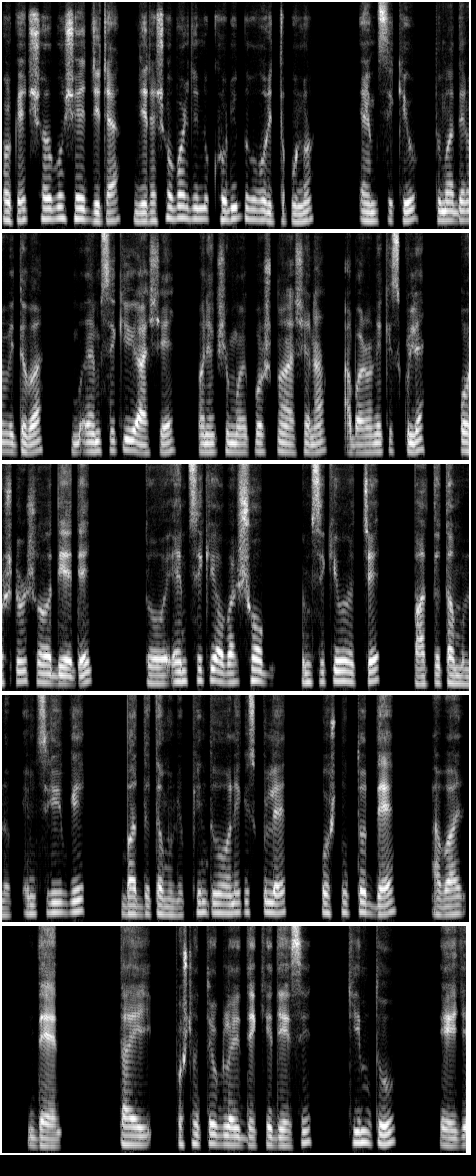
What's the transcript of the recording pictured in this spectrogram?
ওকে সর্বশেষ যেটা যেটা সবার জন্য খুবই গুরুত্বপূর্ণ এমসিকিউ তোমাদের হয়তো বা এমসিকিউ আসে, অনেক সময় প্রশ্ন আসে না, আবার অনেক স্কুলে প্রশ্ন সহ দিয়ে দেয়। তো এমসিকিউ আবার সব এমসিকিউ হচ্ছে বাধ্যতামূলক এমসিকিউ কি বাধ্যতামূলক, কিন্তু অনেক স্কুলে প্রশ্নোত্তর দেয়, আবার দেন। তাই প্রশ্ন প্রশ্নোত্তরগুলো দেখিয়ে দিয়েছি, কিন্তু এই যে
